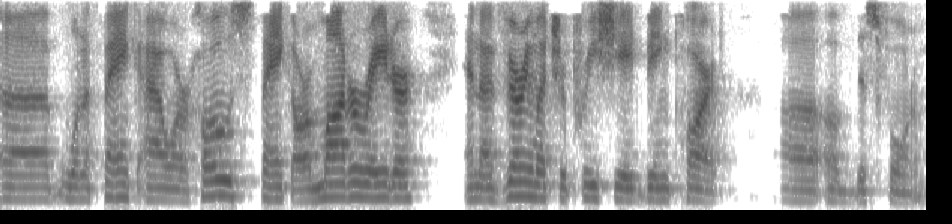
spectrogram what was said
uh, want to thank our host, thank our moderator, and I very much appreciate being part uh, of this forum.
